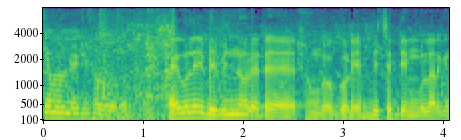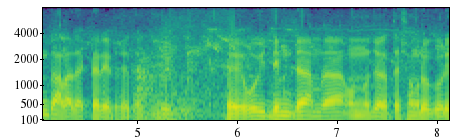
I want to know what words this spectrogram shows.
কেমন রেটে সংগ্রহ করতে এগুলি বিভিন্ন রেটে সংগ্রহ করে। বিচের ডিমগুলার কিন্তু আলাদা একটা রেট হয়ে থাকে। ওই ডিমটা আমরা অন্য জায়গাতে সংগ্রহ করি।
